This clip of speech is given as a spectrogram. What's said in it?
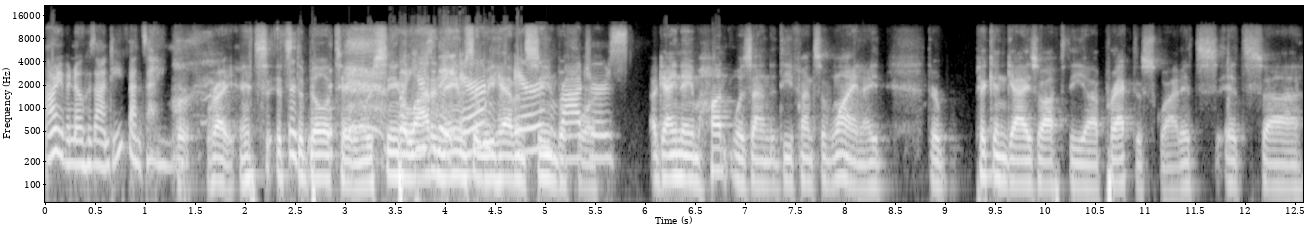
I don't even know who's on defense anymore. Right. It's it's debilitating. We're seeing a lot of names Aaron, that we haven't Aaron seen before. Rodgers. A guy named Hunt was on the defensive line. I they're picking guys off the uh, practice squad. It's it's uh,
